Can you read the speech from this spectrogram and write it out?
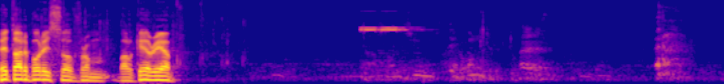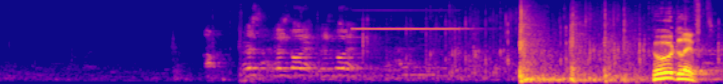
Petar Borisov from Bulgaria. Good lift.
